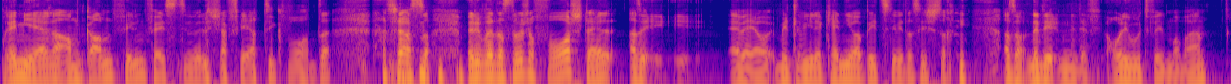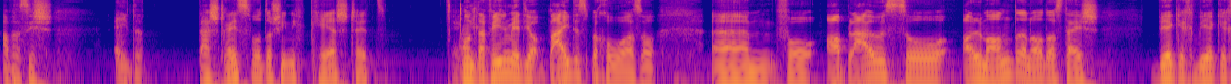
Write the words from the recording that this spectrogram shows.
Premiere am Cannes Film Festival ist er fertig geworden. Das ist auch so, wenn ich mir das nur schon vorstelle, also ich, ich, eben, ja, mittlerweile kenne ich ja ein bisschen, wie das ist. So also nicht, nicht ein Hollywood-Film, aber, äh, aber das ist ey, der, der Stress, der wahrscheinlich geherrscht hat. Und der Film hat ja beides bekommen. Also ähm, von Applaus zu allem anderen. Oder? Also, der ist wirklich, wirklich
